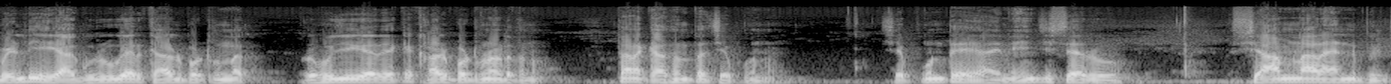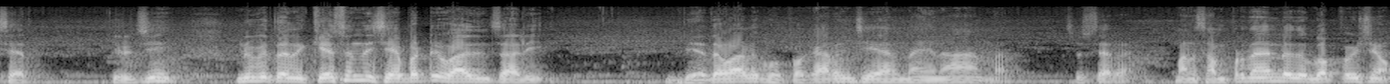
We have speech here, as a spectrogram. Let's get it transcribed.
వెళ్ళి ఆ గురువుగారు కాళ్ళు పట్టుకున్నారు. ప్రభుజీ గారి యొక్క కాళ్ళు పట్టుకున్నాడు అతను. తన కథ అంతా చెప్పుకున్నాడు. చెప్పుకుంటే ఆయన ఏం చేశారు? శ్యామనారాయణని పిలిచారు. పిలిచి నువ్వు ఇతని కేసుని చేపట్టి వాదించాలి. బేదవాళ్ళకు ఉపకారం చేయాలని ఆయన అన్నారు. చూసారా మన సంప్రదాయంలో గొప్ప విషయం.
